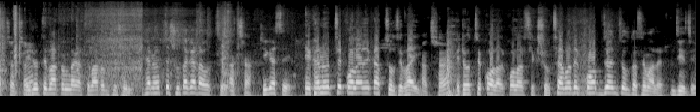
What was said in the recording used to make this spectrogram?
আচ্ছা আচ্ছা। এটা হচ্ছে বাটন লাগাচ্ছে বাটন সেশন। এখানে হচ্ছে সুতা কাটা হচ্ছে। আচ্ছা। ঠিক আছে? এখানে হচ্ছে কলারের কাজ চলছে ভাই। আচ্ছা। এটা হচ্ছে কলার কলার সেকশন আমাদের কপ জয়েন্ট চলতেছে মালের। জি জি।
